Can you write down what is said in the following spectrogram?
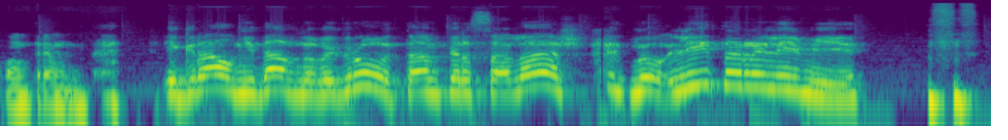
Он прям играл недавно в игру, там персонаж, ну, literally me.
